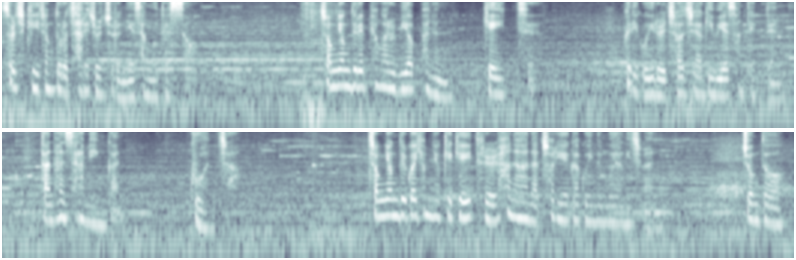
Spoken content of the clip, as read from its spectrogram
솔직히 이 정도로 잘해줄 줄은 예상 못했어. 정령들의 평화를 위협하는 게이트. 그리고 이를 저지하기 위해 선택된 단 한 사람의 인간, 구원자. 정령들과 협력해 게이트를 하나하나 처리해 가고 있는 모양이지만 좀 더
